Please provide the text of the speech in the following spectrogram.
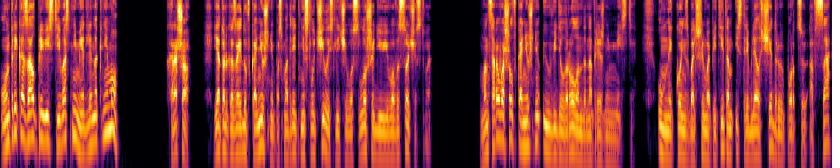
Он приказал привести вас немедленно к нему. Хорошо. Я только зайду в конюшню посмотреть, не случилось ли чего с лошадью его высочества. Мансаро вошел в конюшню и увидел Роланда на прежнем месте. Умный конь с большим аппетитом истреблял щедрую порцию овса,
